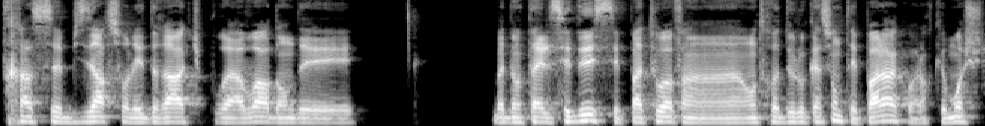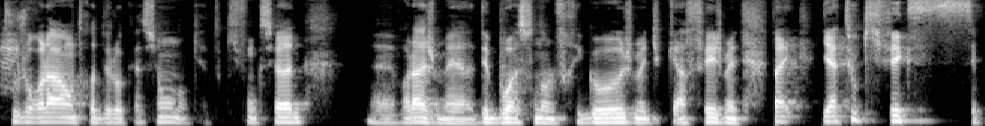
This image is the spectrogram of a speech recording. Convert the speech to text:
traces bizarres sur les draps que tu pourrais avoir dans des, bah, dans ta LCD. C'est pas toi, enfin, entre deux locations, t'es pas là, quoi. Alors que moi, je suis toujours là entre deux locations, donc il y a tout qui fonctionne. Euh, voilà, je mets des boissons dans le frigo, je mets du café, je mets, enfin, il y a tout qui fait que c'est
